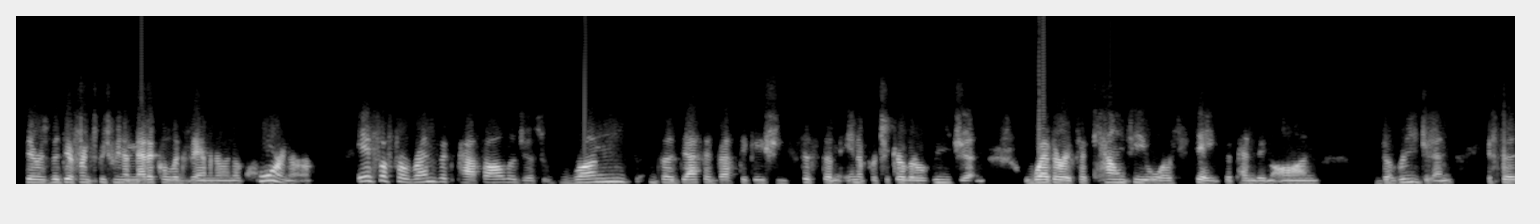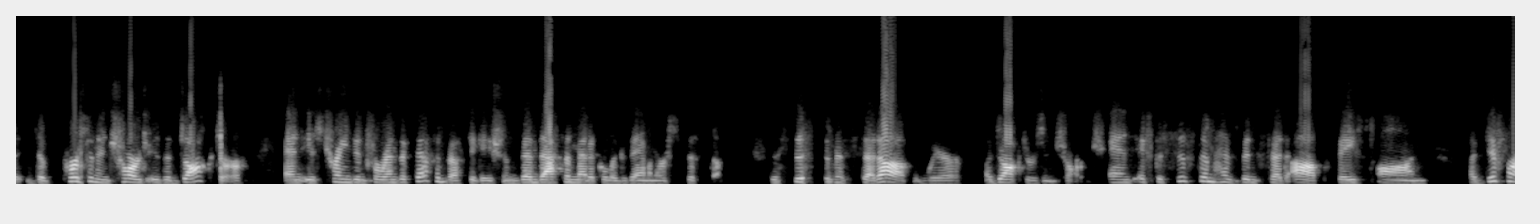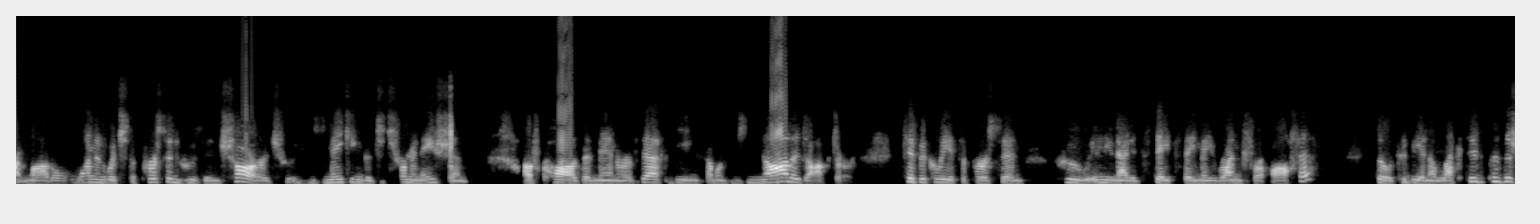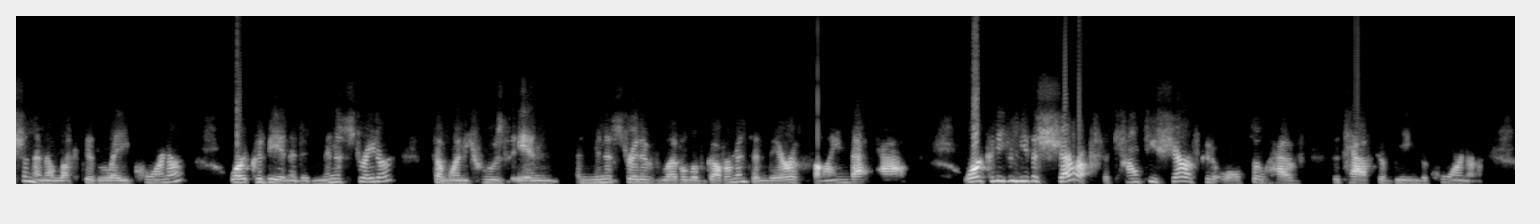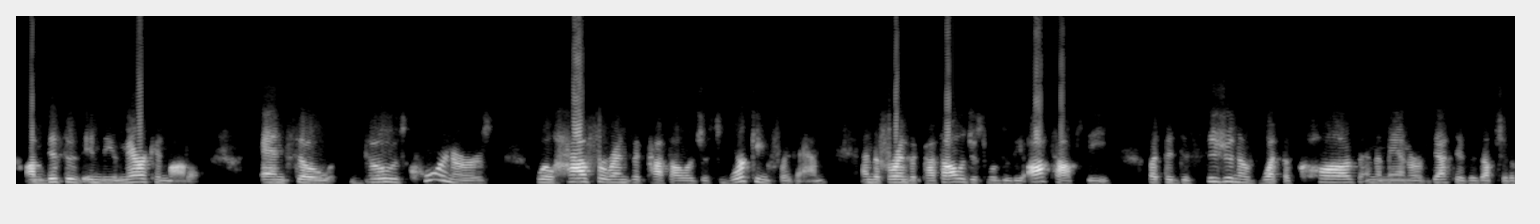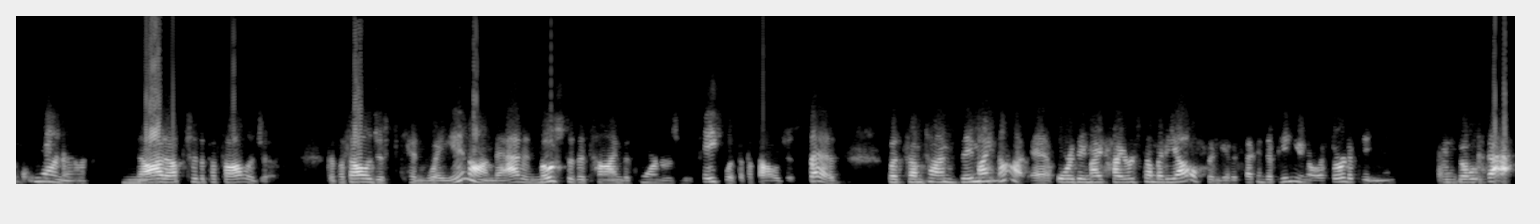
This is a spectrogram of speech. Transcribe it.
there's the difference between a medical examiner and a coroner. If a forensic pathologist runs the death investigation system in a particular region, whether it's a county or a state, depending on the region, if the, the person in charge is a doctor, and is trained in forensic death investigation, then that's a medical examiner system. The system is set up where a doctor's in charge. And if the system has been set up based on a different model, one in which the person who's in charge, who's making the determination of cause and manner of death, being someone who's not a doctor, typically it's a person who in the United States they may run for office. So it could be an elected position, an elected lay coroner or it could be an administrator, someone who's in administrative level of government and they're assigned that task. Or it could even be the sheriff. The county sheriff could also have the task of being the coroner. Um, this is in the American model. And so those coroners will have forensic pathologists working for them, and the forensic pathologist will do the autopsy. But the decision of what the cause and the manner of death is is up to the coroner not up to the pathologist. The pathologist can weigh in on that, and most of the time the coroners will take what the pathologist says, but sometimes they might not, eh, or they might hire somebody else and get a second opinion or a third opinion and go with that.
